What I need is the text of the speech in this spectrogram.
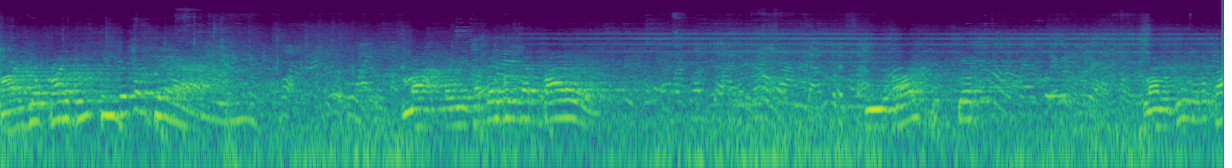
คอยยกคอยถึงตีจะต้องแก่มาในเขาได้เพิ่งกันไป417นั่นคือใคร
